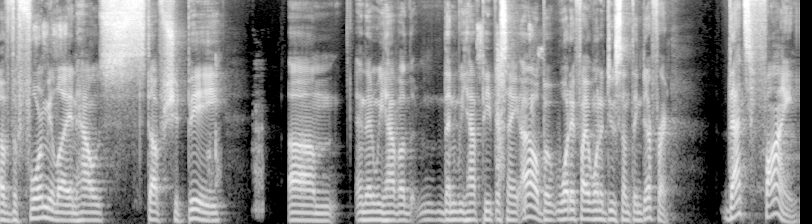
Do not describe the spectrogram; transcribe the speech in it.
of the formula and how stuff should be. Um, and then we have other, then we have people saying, "Oh, but what if I want to do something different?" That's fine.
